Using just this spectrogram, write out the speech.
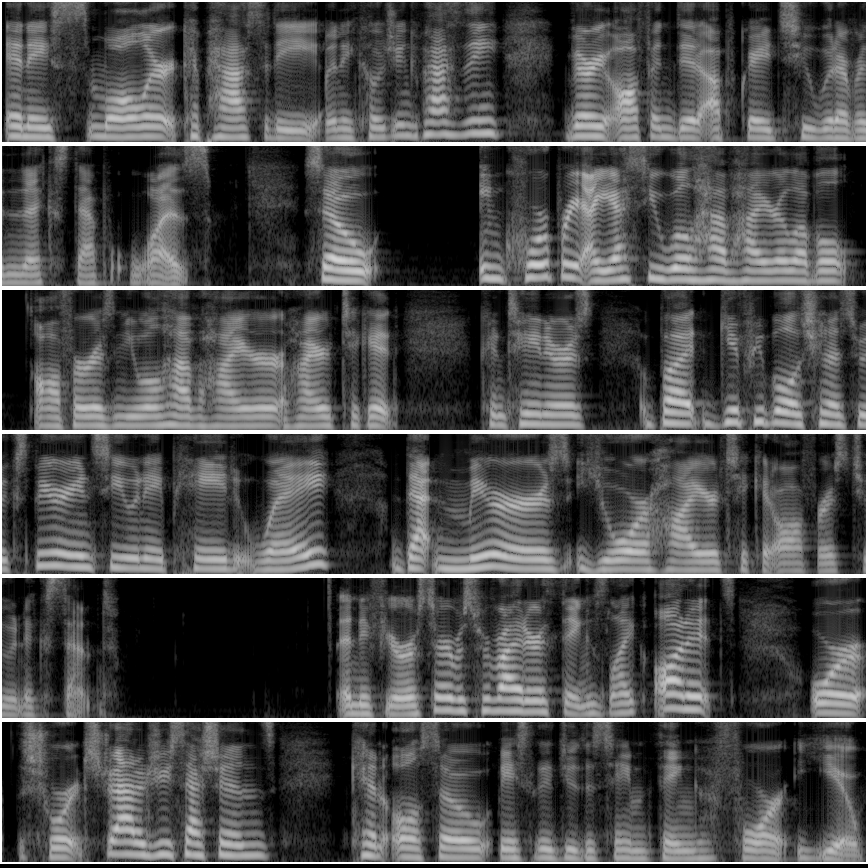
in a smaller capacity, in a coaching capacity, very often did upgrade to whatever the next step was. So incorporate, I guess you will have higher level offers and you will have higher, higher ticket containers, but give people a chance to experience you in a paid way that mirrors your higher ticket offers to an extent. And if you're a service provider, things like audits or short strategy sessions can also basically do the same thing for you.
